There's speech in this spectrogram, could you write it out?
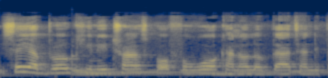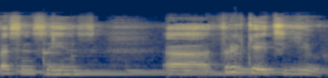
you say you're broke, you need transport for work and all of that, and the person says uh, 3k to you.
